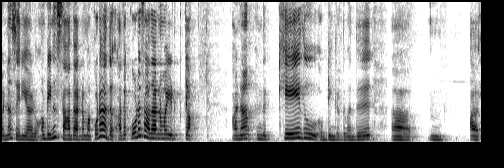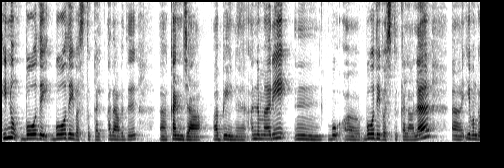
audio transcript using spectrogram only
பண்ணால் சரியாயிடும் அப்படின்னு சாதாரணமாக கூட அதை அதை கூட சாதாரணமாக எடுத்துக்கலாம். ஆனால் இந்த கேது அப்படிங்கிறது வந்து இன்னும் போதை போதை வஸ்துக்கள் அதாவது கஞ்சா அபீனு அந்த மாதிரி போ போதை வஸ்துக்களால் இவங்க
